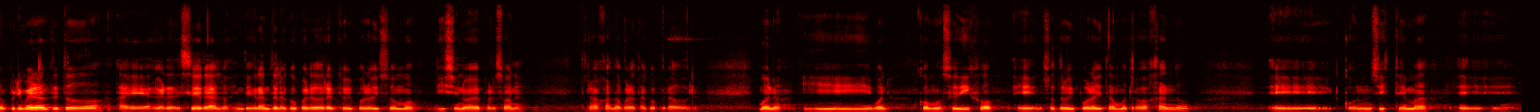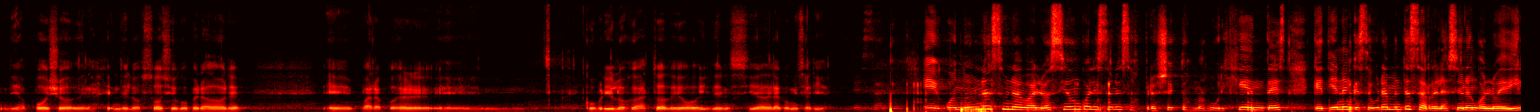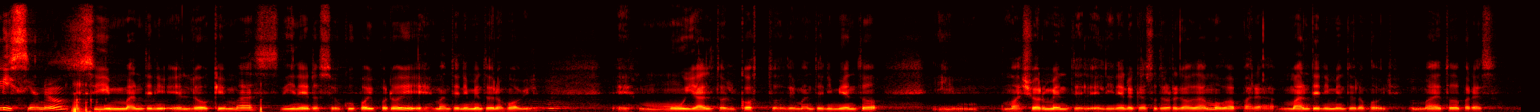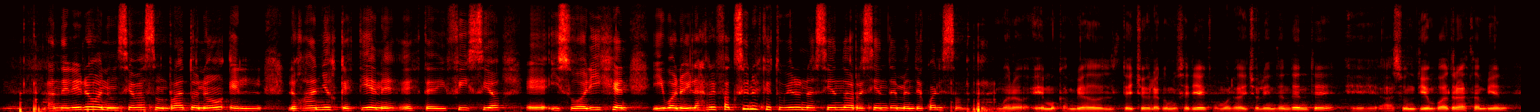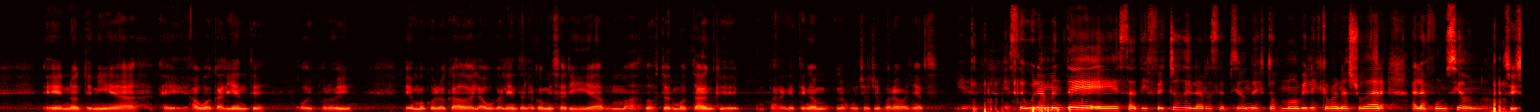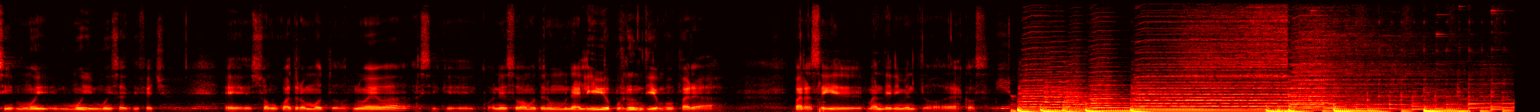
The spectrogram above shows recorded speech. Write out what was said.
Bueno, primero, ante todo, eh, agradecer a los integrantes de la cooperadora, que hoy por hoy somos 19 personas trabajando para esta cooperadora. Bueno, y bueno, como se dijo, eh, nosotros hoy por hoy estamos trabajando eh, con un sistema de apoyo de, de los socios cooperadores para poder cubrir los gastos de hoy de necesidad de la comisaría. Eh, cuando uno hace una evaluación, ¿cuáles son esos proyectos más urgentes que tienen que seguramente se relacionan con lo edilicio, no? Sí, eh, lo que más dinero se ocupa hoy por hoy es mantenimiento de los móviles. Es muy alto el costo de mantenimiento y mayormente el dinero que nosotros recaudamos va para mantenimiento de los móviles, más de todo para eso. Candelero anunciaba hace un rato ¿no? los años que tiene este edificio eh, y su origen, y bueno, y las refacciones que estuvieron haciendo recientemente, ¿cuáles son? Bueno, hemos cambiado el techo de la comisaría, como lo ha dicho el intendente, eh, hace un tiempo atrás también eh, no tenía agua caliente, hoy por hoy hemos colocado el agua caliente en la comisaría, más dos termotanques para que tengan los muchachos para bañarse. Bien. Eh, seguramente eh, satisfechos de la recepción de estos móviles que van a ayudar a la función, ¿no? Sí, sí, muy, muy, muy satisfechos. Eh, son cuatro motos nuevas, así que con eso vamos a tener un alivio por un tiempo para, para seguir mantenimiento de las cosas. Bien.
